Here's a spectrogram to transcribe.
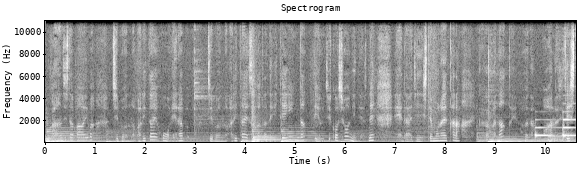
感じた場合は自分のありたい方を選ぶ自分のありたい姿でいていいんだっていう自己承認ですね、えー、大事にしてもらえたらいかがかなという風なお話でした。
